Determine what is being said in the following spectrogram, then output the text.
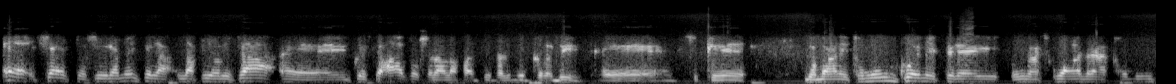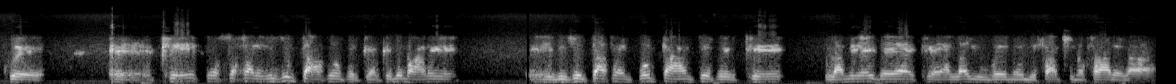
Eh, certo, sicuramente la, la priorità eh, in questo caso sarà la partita di mercoledì, eh, che domani comunque metterei una squadra comunque eh, che possa fare risultato perché anche domani il risultato è importante perché la mia idea è che alla Juve non gli facciano fare la,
